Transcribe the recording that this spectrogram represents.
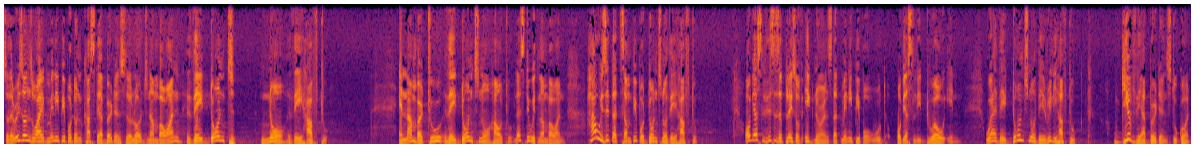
So the reasons why many people don't cast their burdens to the Lord, number one, they don't know they have to. And number two, they don't know how to. Let's deal with number one. How is it that some people don't know they have to? Obviously, this is a place of ignorance that many people would obviously dwell in, where they don't know they really have to give their burdens to God.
